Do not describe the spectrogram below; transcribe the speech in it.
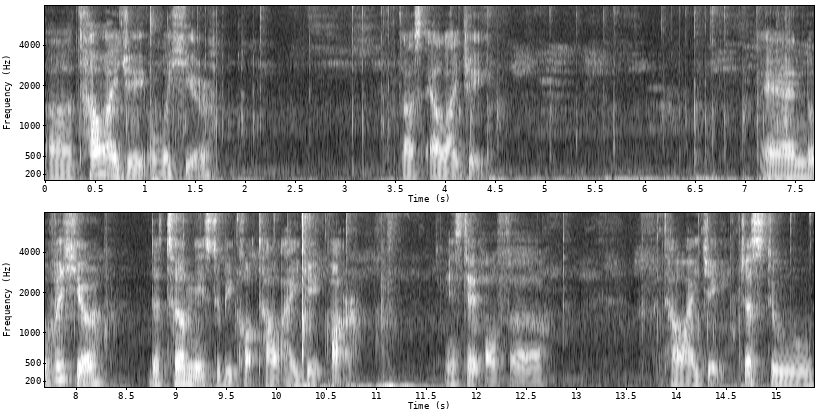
Uh, tau ij over here. Plus lij and over here the term needs to be called tau ijr instead of uh, tau ij just to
